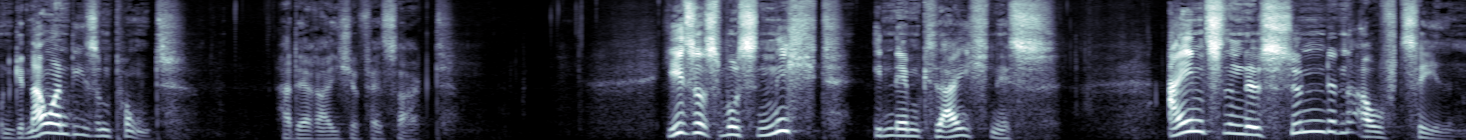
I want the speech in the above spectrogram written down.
Und genau an diesem Punkt hat der Reiche versagt. Jesus muss nicht in dem Gleichnis einzelne Sünden aufzählen.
